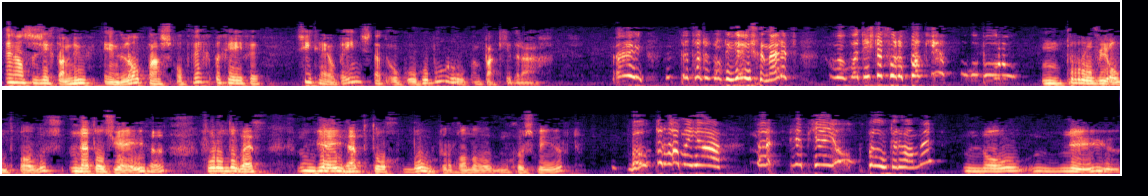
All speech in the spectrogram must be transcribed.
en als ze zich dan nu in looppas op weg begeven, ziet hij opeens dat ook Oeguburu een pakje draagt. Hé, hey, dat had ik nog niet eens gemerkt. Wat is dat voor een pakje, Oeguburu? Proviant, Paulus, net als jij, hè, voor onderweg. Jij hebt toch boterhammen gesmeerd? Boterhammen, ja. Maar heb jij ook boterhammen? Nou, nee,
